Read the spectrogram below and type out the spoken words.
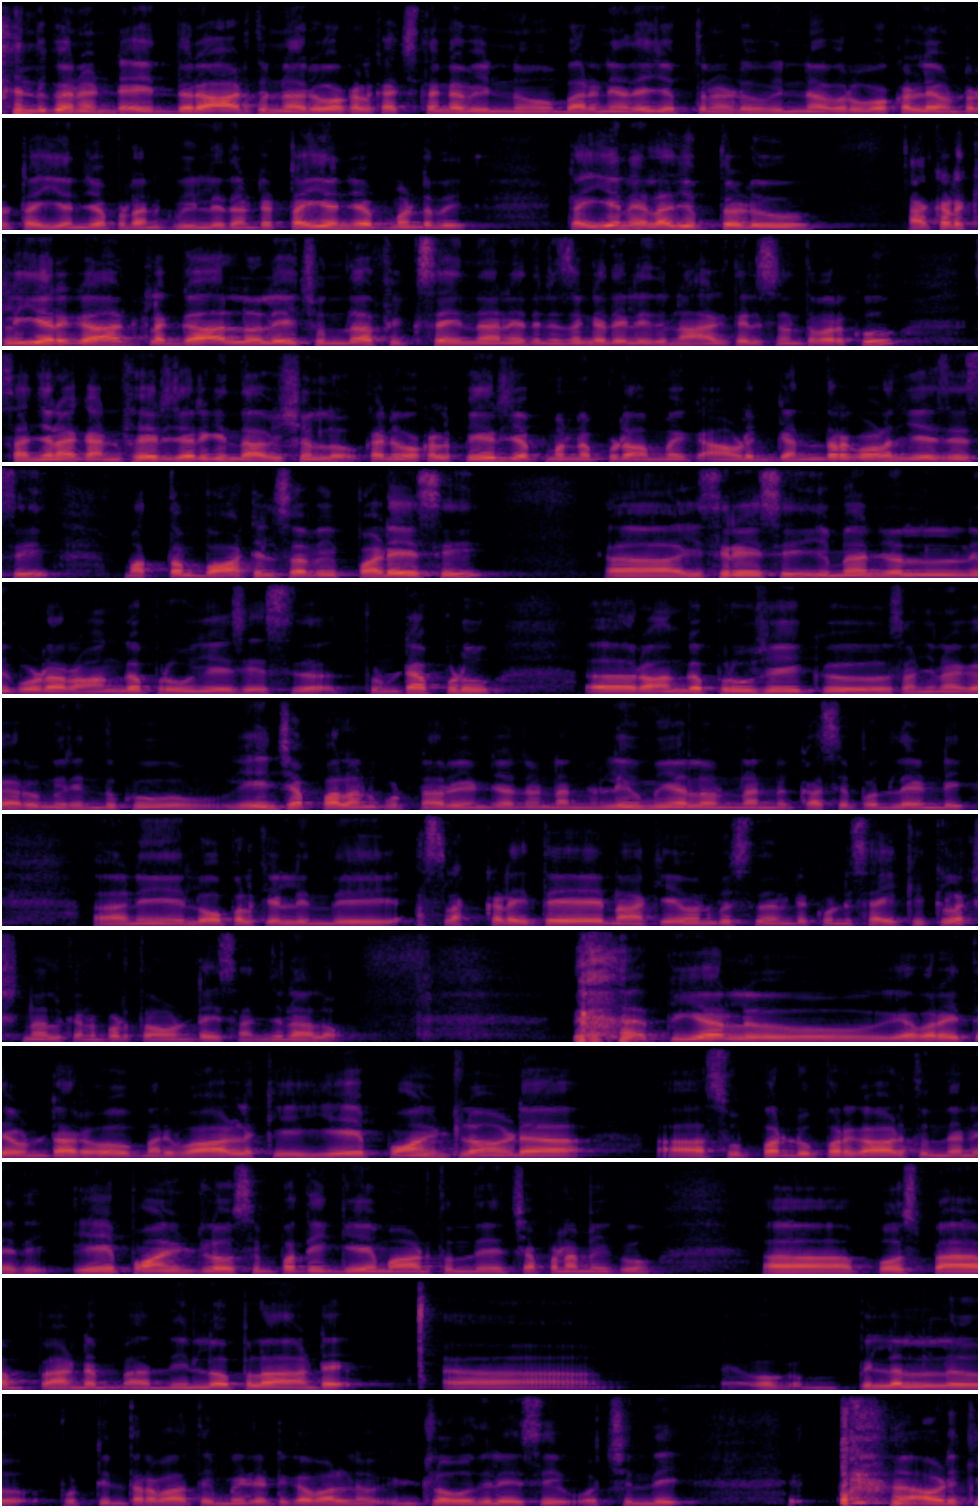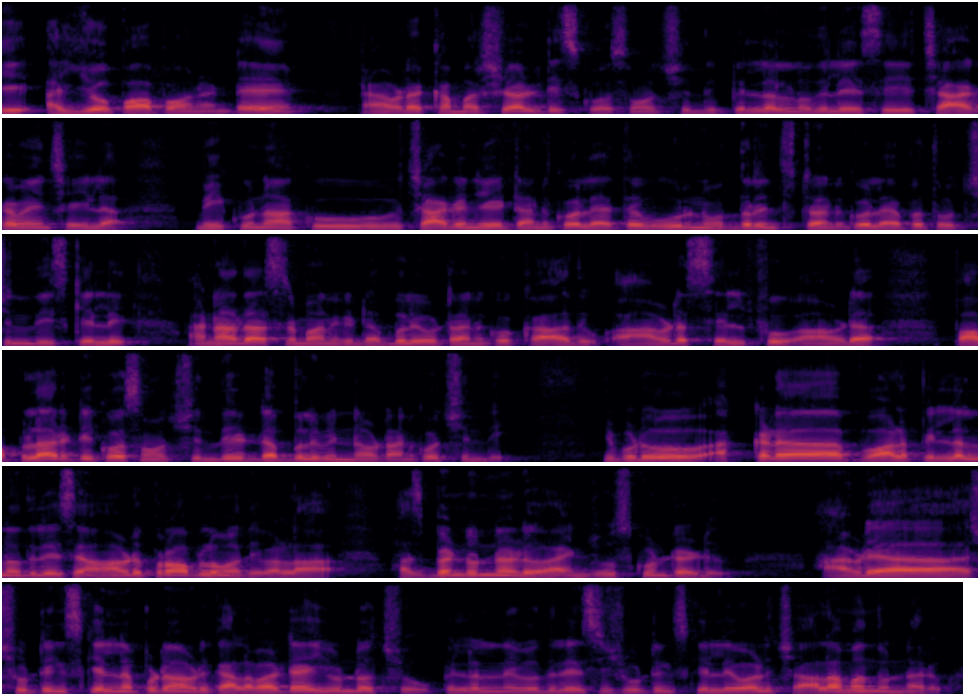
ఎందుకనంటే ఇద్దరు ఆడుతున్నారు ఒకళ్ళు ఖచ్చితంగా విన్ను. భరణి అదే చెప్తున్నాడు విన్ ఎవరు ఒకళ్ళే ఉంటారు టై అని చెప్పడానికి వీల్లేదంటే టై అని చెప్పమంటది. టై అని ఎలా చెప్తాడు? అక్కడ క్లియర్గా ఇట్లా గాల్లో లేచుందా ఫిక్స్ అయిందా అనేది నిజంగా తెలియదు నాకు తెలిసినంత వరకు సంజనాకి అన్ఫెయిర్ జరిగింది ఆ విషయంలో. కానీ ఒకళ్ళ పేరు చెప్పమన్నప్పుడు ఆ అమ్మాయికి ఆవిడ గందరగోళం చేసేసి మొత్తం బాటిల్స్ అవి పడేసి ఇసిరేసి ఇమాన్యువల్ని కూడా రాంగ్గా ప్రూవ్ చేసేసి ఉంటే అప్పుడు రాంగ్గా ప్రూవ్ చేయకు సంజన గారు. మీరు ఎందుకు ఏం చెప్పాలనుకుంటున్నారు? ఏం చేద్దాం నన్ను లీవ్ మీ అలో నన్ను కాసేపు వదిలేయండి అని లోపలికి వెళ్ళింది అసలు అక్కడైతే నాకేమనిపిస్తుంది అంటే కొన్ని సైకిక్ లక్షణాలు కనపడుతూ ఉంటాయి సంజనాలో. పిఆర్లు ఎవరైతే ఉంటారో మరి వాళ్ళకి ఏ పాయింట్లో ఆవిడ సూపర్ డూపర్గా ఆడుతుంది అనేది ఏ పాయింట్లో సింపతి గేమ్ ఆడుతుంది చెప్పనా మీకు? పోస్ట్ పా పాండ దీని లోపల అంటే ఒక పిల్లలు పుట్టిన తర్వాత ఇమ్మీడియట్గా వాళ్ళని ఇంట్లో వదిలేసి వచ్చింది. ఆవిడకి అయ్యో పాపం అని అంటే ఆవిడ కమర్షియాలిటీస్ కోసం వచ్చింది. పిల్లల్ని వదిలేసి త్యాగమేం చేయలే. మీకు నాకు త్యాగం చేయటానికో లేకపోతే ఊరిని ఉద్ధరించడానికో లేకపోతే వచ్చింది తీసుకెళ్ళి అనాథాశ్రమానికి డబ్బులు ఇవ్వటానికో కాదు. ఆవిడ సెల్ఫ్ ఆవిడ పాపులారిటీ కోసం వచ్చింది డబ్బులు విన్ అవడానికి వచ్చింది. ఇప్పుడు అక్కడ వాళ్ళ పిల్లల్ని వదిలేసి ఆవిడ ప్రాబ్లం అది. వాళ్ళ హస్బెండ్ ఉన్నాడు ఆయన చూసుకుంటాడు. ఆవిడ షూటింగ్స్కి వెళ్ళినప్పుడు ఆవిడకి అలవాటే అయ్యి ఉండొచ్చు పిల్లల్ని వదిలేసి షూటింగ్స్కి వెళ్ళేవాళ్ళు చాలామంది ఉన్నారు.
